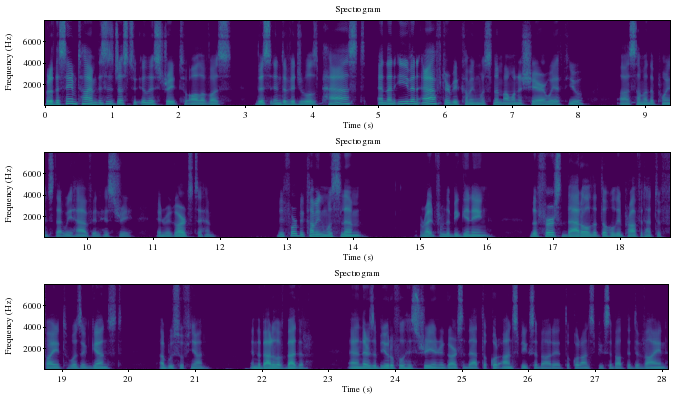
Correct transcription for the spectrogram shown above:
But at the same time, this is just to illustrate to all of us this individual's past, and then even after becoming Muslim, I want to share with you uh, some of the points that we have in history in regards to him. Before becoming Muslim, right from the beginning, the first battle that the Holy Prophet had to fight was against Abu Sufyan in the Battle of Badr. And there's a beautiful history in regards to that. The Quran speaks about it. The Quran speaks about the divine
